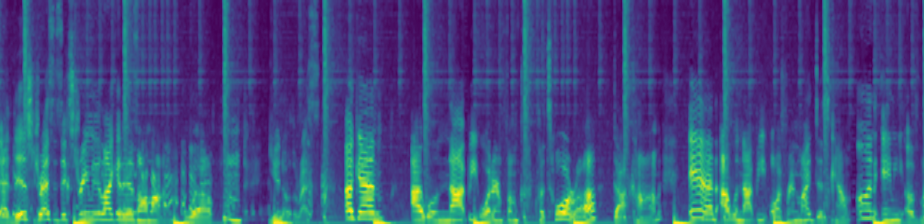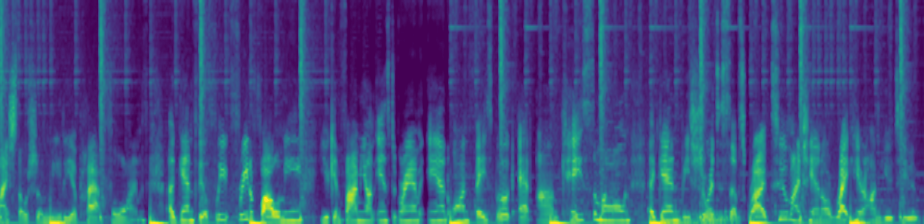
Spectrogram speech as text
that this dress is extremely like it is online, well, hmm, you know the rest. Again, I will not be ordering from Cletora.com and I will not be offering my discount on any of my social media platforms. Again, feel free, free to follow me. You can find me on Instagram and on Facebook at um, K Simone. Again, be sure to subscribe to my channel right here on YouTube.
